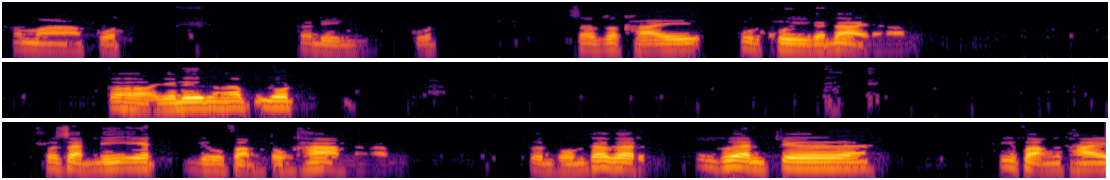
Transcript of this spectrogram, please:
เข้ามากดกระดิ่งกด subscribe พูดคุยกันได้นะครับ ก็อย่าลืมนะครับรถบริษัทดีเอสอยู่ฝั่งตรงข้ามนะครับ ส่วนผมถ้าเกิดเพื่อนๆเจอที่ฝั่งไทย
